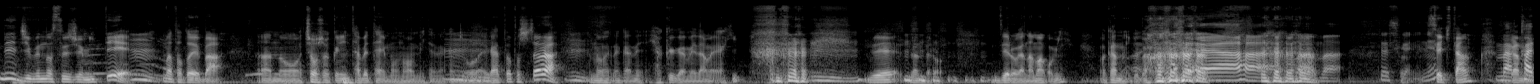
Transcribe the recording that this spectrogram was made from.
で自分の数字を見て、うん。まあ、例えばあの朝食に食べたいものみたいな感じのお題があったとしたら、うん。あのなんかね100が目玉焼き？うん。でなんだろう？0が生ゴミ？わかんないけど。まあまあ 確かにね。石炭？まあ価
